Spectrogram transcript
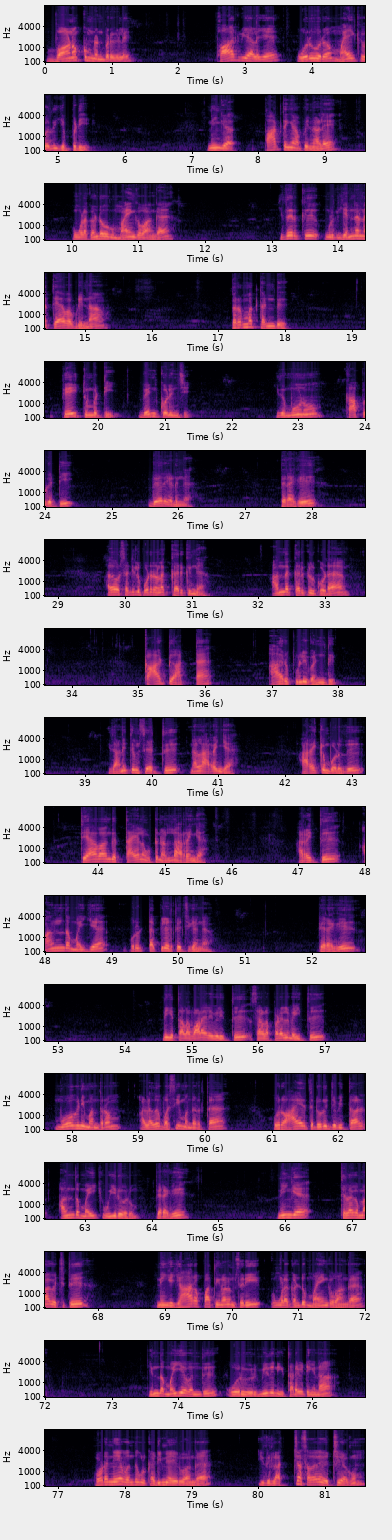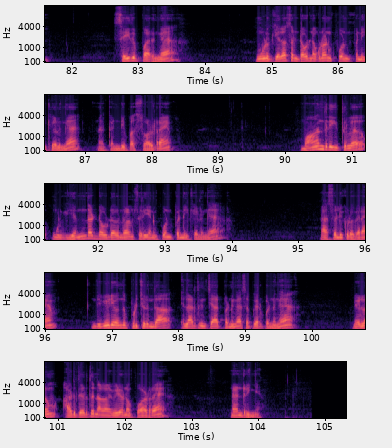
வணக்கம் நண்பர்களே பார்வையாலேயே ஒருவரை மயக்குவது எப்படி? நீங்கள் பார்த்தீங்க அப்படின்னாலே உங்களை கண்டவங்க மயங்குவாங்க. இதற்கு உங்களுக்கு என்னென்ன தேவை அப்படின்னா பிரம்மத்தண்டு பேய் தும்பட்டி வெண்கொழிஞ்சி இது மூணும் காப்பு கட்டி வேறு எடுங்க. பிறகு அதை ஒரு சட்டியில் போட்டு நல்லா கருக்குங்க. அந்த கருக்கள் கூட காட்டு அட்டை ஆறு புள்ளி வண்டு. இது அனைத்தும் சேர்த்து நல்லா அரைங்க. அரைக்கும் பொழுது தேவாங்க தைலம் விட்டு நல்லா அரைங்க. அரைத்து அந்த மைய ஒரு டப்பில் எடுத்து வச்சுக்கோங்க. பிறகு நீங்கள் தலை வாழை இலை விரித்து சகல படையலும் வைத்து மோகினி மந்திரம் அல்லது வசி மந்திரத்தை ஒரு ஆயிரத்தி எட்நூறு ஜபித்தால் அந்த மைக்கு உயிர் வரும். பிறகு நீங்கள் திலகமாக வச்சுட்டு நீங்கள் யாரை பார்த்தீங்கனாலும் சரி உங்களை கண்டு மயங்குவாங்க. இந்த மையை வந்து ஒருவர் மீது நீங்கள் தடவிட்டிங்கன்னா உடனே வந்து உங்களுக்கு அடிமையாகிடுவாங்க இது லட்சம் சதவீதம் வெற்றியாகும். செய்து பாருங்கள் உங்களுக்கு ஏதாச்சும் டவுட்னா கூட எனக்கு ஃபோன் பண்ணி கேளுங்க. நான் கண்டிப்பாக சொல்கிறேன் மாந்திரீகத்தில் உங்களுக்கு எந்த டவுட்டாக இருந்தாலும் சரி எனக்கு ஃபோன் பண்ணி கேளுங்க. நான் சொல்லிக் கொடுக்குறேன். இந்த வீடியோ வந்து பிடிச்சிருந்தா எல்லாத்துக்கும் ஷேர் பண்ணுங்கள் சப்ஸ்கிரைப் பண்ணுங்கள் மேலும் அடுத்தடுத்து நல்ல வீடியோ நான் போடுறேன். நன்றிங்க.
